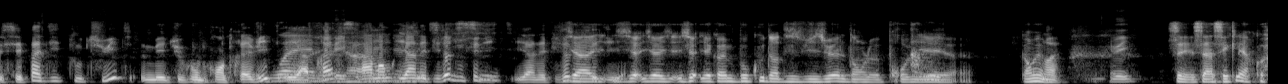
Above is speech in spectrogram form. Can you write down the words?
c'est pas dit tout de suite, mais tu comprends très vite. Ouais, et après, il y a un épisode où c'est dit. Il y a un épisode où c'est dit. il y, a, il y y a quand même beaucoup d'indices visuels dans le premier. Ah oui. euh, quand même. Ouais. Oui. C'est c'est assez clair, quoi.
